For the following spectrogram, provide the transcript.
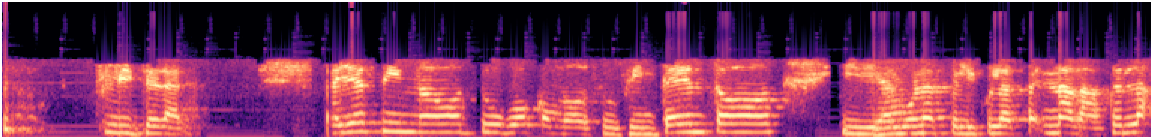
literal. Ella sí no tuvo como sus intentos y No. algunas películas, nada, es la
